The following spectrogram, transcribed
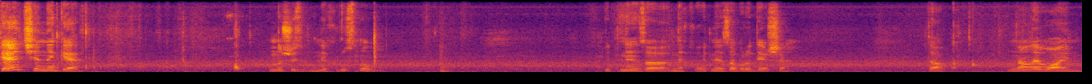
Ге чи не ге? Воно щось не хрустнуло. Хоч не, за, не, хоч не забрудивши. Так, наливаємо.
